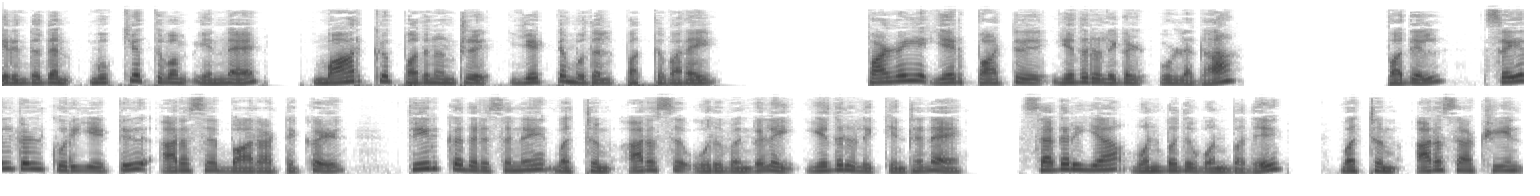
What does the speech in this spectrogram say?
எரிந்ததன் முக்கியத்துவம் என்ன? மார்க்கு பதினொன்று எட்டு முதல் பத்து வரை பழைய ஏற்பாட்டு எதிரொலிகள் உள்ளதா? பதில் செயல்கள் குறியீட்டு அரச பாராட்டுக்கள் தீர்க்கதரிசன மற்றும் அரச உருவங்களை எதிரொலிக்கின்றன. சகரியா ஒன்பது ஒன்பது மற்றும் அரசாட்சியின்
